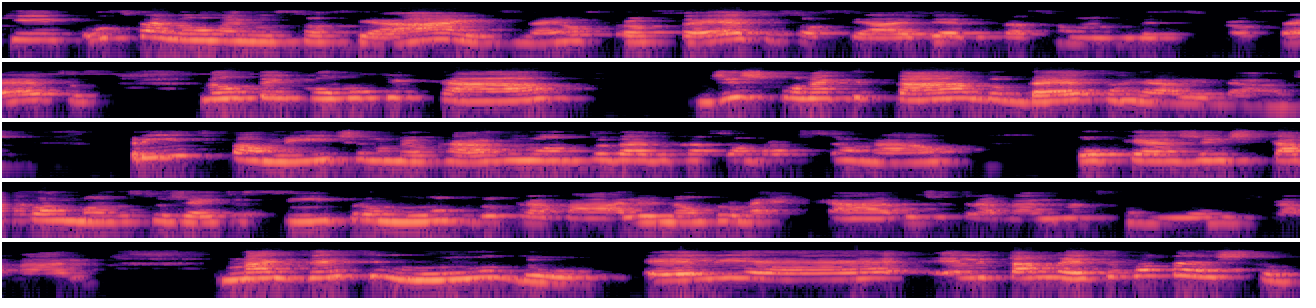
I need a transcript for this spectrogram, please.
que os fenômenos sociais, né, os processos sociais, e a educação é um desses processos, não tem como ficar desconectado dessa realidade. Principalmente, no meu caso, no âmbito da educação profissional, porque a gente está formando sujeitos, sim, para o mundo do trabalho, não para o mercado de trabalho, mas para o mundo do trabalho. Mas esse mundo, ele é, ele está nesse contexto.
